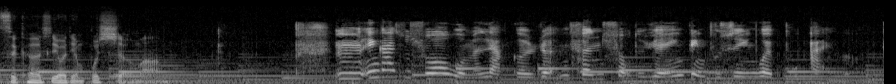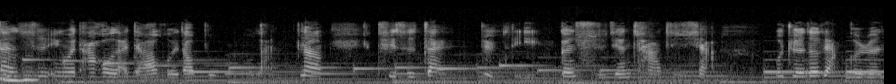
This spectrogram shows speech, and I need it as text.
此刻是有点不舍吗？嗯，应该是说我们两个人分手的原因，并不是因为不爱了，但是因为他后来得要回到波兰。那其实，在距离跟时间差之下，我觉得两个人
